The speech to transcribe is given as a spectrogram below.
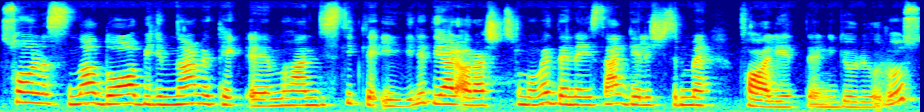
Sonrasında doğa bilimler ve tek, e, mühendislikle ilgili diğer araştırma ve deneysel geliştirme faaliyetlerini görüyoruz.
